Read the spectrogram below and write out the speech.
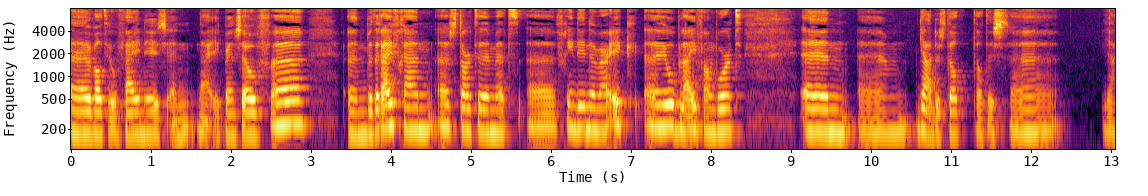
Uh, wat heel fijn is. En nou, ik ben zelf uh, een bedrijf gaan starten met vriendinnen waar ik heel blij van word. En um, ja, dus dat, dat is ja,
